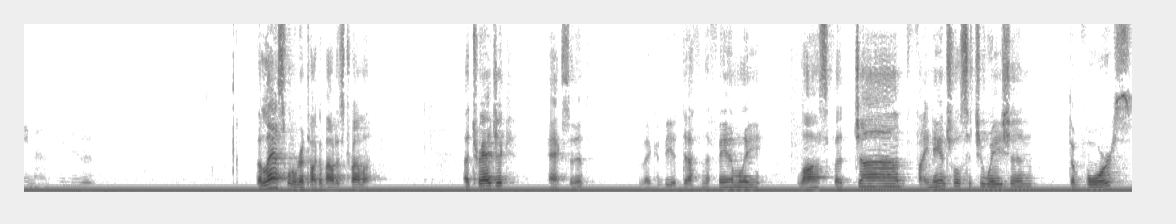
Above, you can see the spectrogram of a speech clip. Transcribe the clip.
Amen. Amen. The last one we're going to talk about is trauma. A tragic accident. That could be a death in the family, loss of a job, financial situation, divorce,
